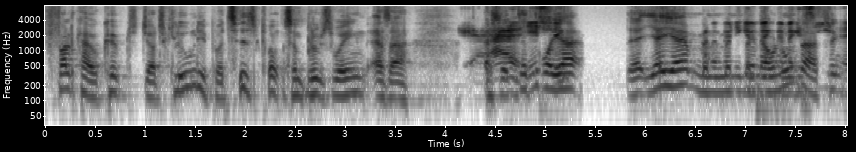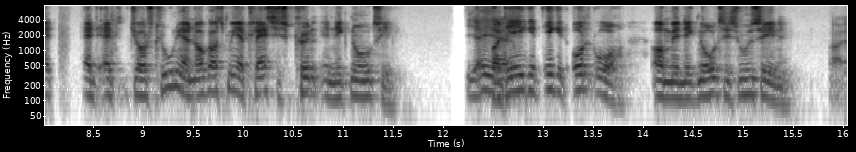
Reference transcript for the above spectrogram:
folk har jo købt George Clooney på et tidspunkt som Bruce Wayne, altså, Ja, altså det tror jeg, ja, ja, ja men, Men, men, men, igen, men men, men man kan sige, tænkt, at, at, at George Clooney er nok også mere klassisk køn end Nick Nolte. ja, Ja. Og det er ikke et, ikke et ondt ord om øh, Nick Noltes udseende. Nej.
